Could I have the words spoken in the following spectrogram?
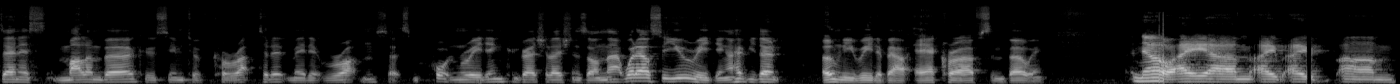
Dennis Muilenburg, who seem to have corrupted it, made it rotten. So it's important reading. Congratulations on that. What else are you reading? I hope you don't only read about aircrafts and Boeing. No, I, um, I, I, um,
